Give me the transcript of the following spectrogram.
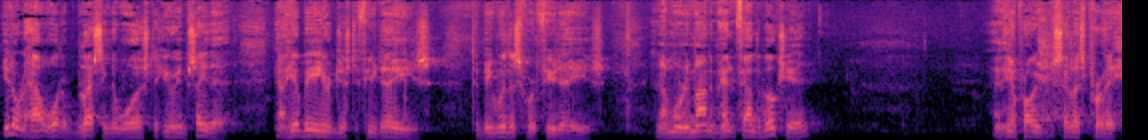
You don't know how, what a blessing it was to hear him say that. Now, he'll be here in just a few days to be with us for a few days. And I'm going to remind him he hadn't found the books yet. And he'll probably say, let's pray.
